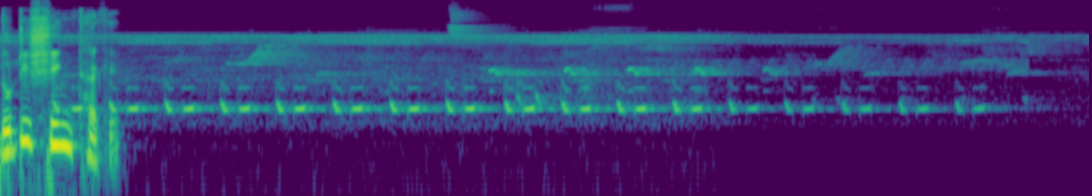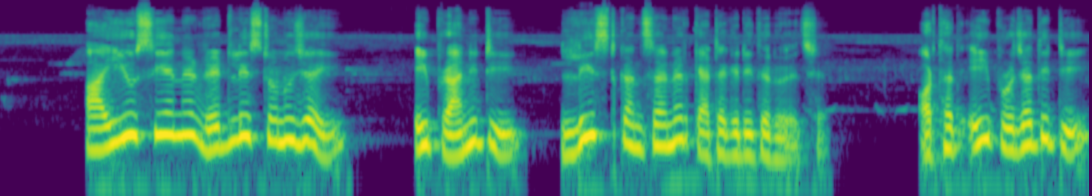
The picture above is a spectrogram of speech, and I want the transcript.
দুটি শিং থাকে। আইইউসিএনের রেড লিস্ট অনুযায়ী এই প্রাণীটি লিস্ট কনসার্নের ক্যাটাগরিতে রয়েছে। অর্থাৎ এই প্রজাতিটি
